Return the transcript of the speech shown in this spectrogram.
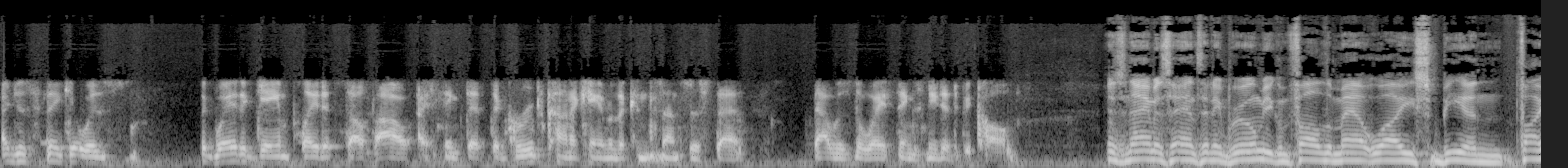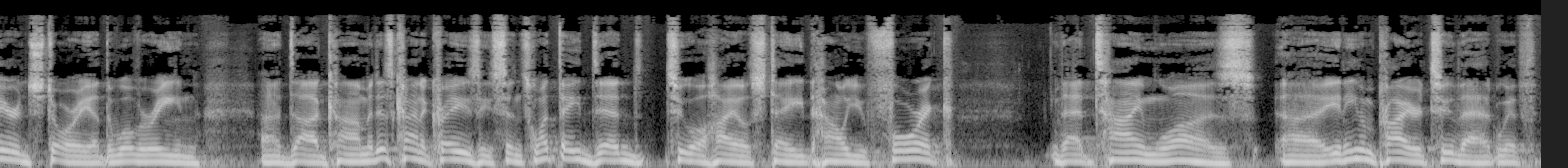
I just think it was the way the game played itself out. I think that the group kind of came to the consensus that that was the way things needed to be called. His name is Anthony Broome. You can follow the Matt Weiss being fired story at the Wolverine. Uh, dot com. It is kind of crazy since what they did to Ohio State, how euphoric that time was, uh, and even prior to that, with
